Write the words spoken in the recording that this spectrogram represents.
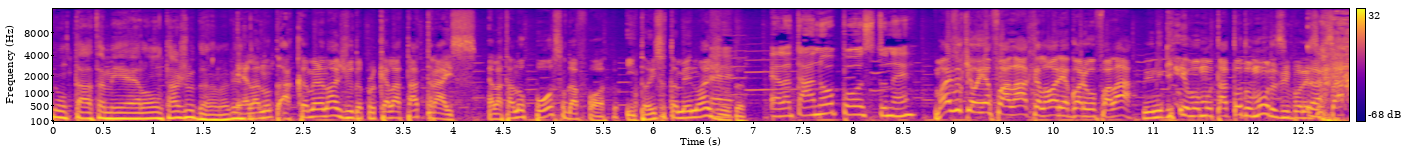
Não tá também, ela não tá ajudando, é verdade. Ela não, a câmera não ajuda, porque ela tá atrás. Ela tá no posto da foto. Então isso também não ajuda. É, ela tá no oposto, né? Mas o que eu ia falar aquela hora e agora eu vou falar? Ninguém, eu vou mutar todo mundo se for necessário.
